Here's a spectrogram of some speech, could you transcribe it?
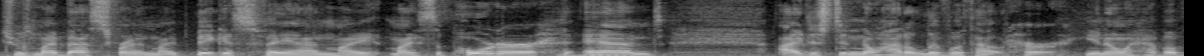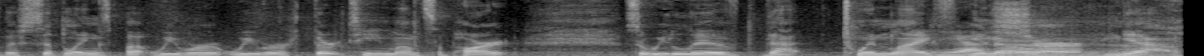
she was my best friend, my biggest fan, my my supporter, and I just didn't know how to live without her. You know, I have other siblings, but we were we were 13 months apart, so we lived that twin life. Yeah, you know, sure. yeah.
